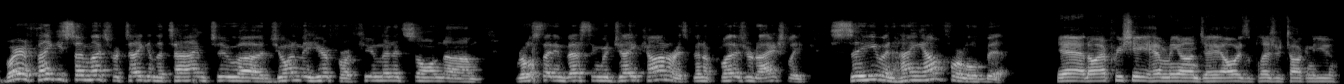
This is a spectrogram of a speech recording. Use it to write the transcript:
Blair, thank you so much for taking the time to uh, join me here for a few minutes on um, real estate investing with Jay Conner. It's been a pleasure to actually see you and hang out for a little bit. Yeah, no, I appreciate you having me on, Jay. Always a pleasure talking to you.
